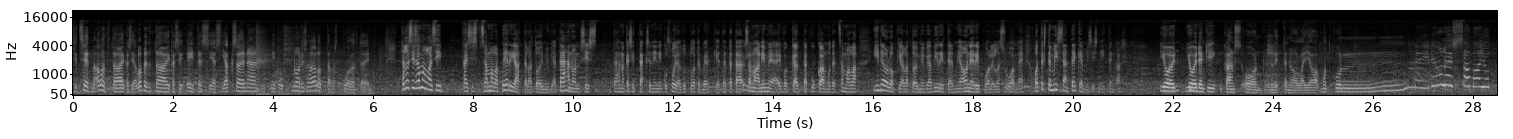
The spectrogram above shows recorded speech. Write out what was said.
Sitten se, että me aloitetaan aikaisin ja lopetetaan aikaisin, ei tässä iässä jaksa enää niin kuin nuoriso aloittaa vasta puolelta töin. Tällaisia samanlaisia, tai siis samalla periaatteella toimivia. Tämähän on siis Tämähän on käsittääkseni niin kuin suojeltu tuotemerkki, että tätä Kyllä. samaa nimeä ei voi käyttää kukaan, mutta että samalla ideologialla toimivia viritelmiä on eri puolilla Suomea. Oletteko te missään tekemisissä niiden kanssa? Jo, joidenkin kanssa on yrittänyt olla jo, mutta kun ei ne ole sama juttu.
